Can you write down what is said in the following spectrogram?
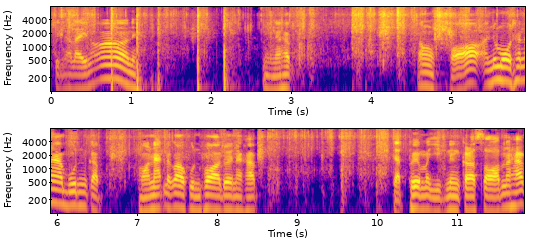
เป็นอะไรเนาะเนี่ยนี่นะครับ ต้องขออนุโมทนาบุญกับหมอนัดแล้วก็คุณพ่อด้วยนะครับ จัดเพิ่มมาอีกหนึ่งกระสอบนะครับ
